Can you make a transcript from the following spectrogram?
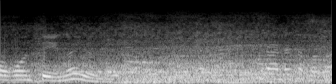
Kukunti ngayon. Wala sa baba.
